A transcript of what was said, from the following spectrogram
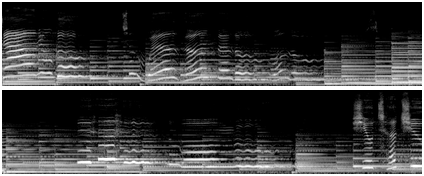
Down you'll go to where the mellow wallows. In the warm room, she'll touch you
